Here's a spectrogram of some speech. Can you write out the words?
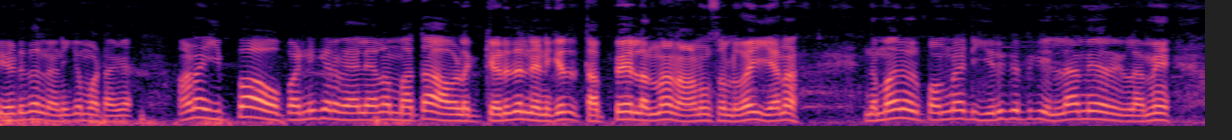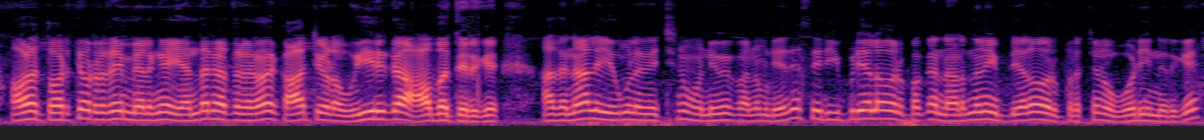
கெடுதல் நினைக்க மாட்டாங்க. ஆனால் இப்போ அவள் பண்ணிக்கிற வேலையெல்லாம் பார்த்தா அவளுக்கு கெடுதல் நினைக்கிறது தப்பே இல்லைன்னு தான் நானும் சொல்லுவேன். ஏன்னா இந்த மாதிரி ஒரு பொம்னாட்டி இருக்கிறதுக்கு எல்லாமே இருக்கலாமே. அவளை துரத்தி விடுறதே மேலுங்க. எந்த நேரத்தில் வேணாலும் காத்தியோட உயிருக்கு ஆபத்து இருக்குது அதனால் இவங்களை வச்சுன்னு ஒன்றுமே பண்ண முடியாது. சரி இப்படியெல்லாம் ஒரு பக்கம் நடந்தனும் இப்படியெல்லாம் ஒரு பிரச்சனை ஓடின்னு இருக்குது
